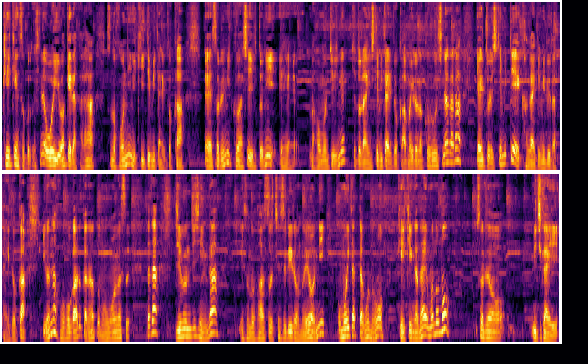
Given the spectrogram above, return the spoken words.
経験則としてね、多いわけだから、その本人に聞いてみたりとか、えー、それに詳しい人に、えー、まあ、訪問中にね、ちょっと LINE してみたりとか、まあ、いろんな工夫しながら、やり取りしてみて考えてみるだったりとか、いろんな方法があるかなとも思います。ただ、自分自身が、そのファーストチェス理論のように思い立ったものを、経験がないものも、それの短い、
